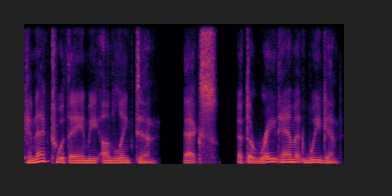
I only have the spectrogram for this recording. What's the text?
Connect with Amy on LinkedIn, X, at the rate Amit Wiegand,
